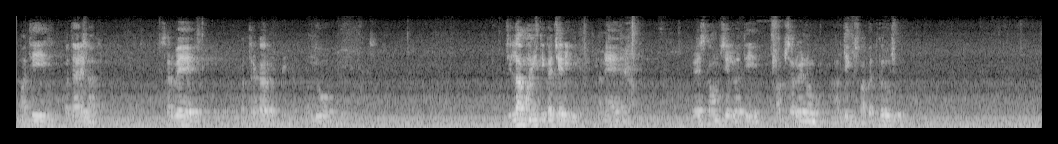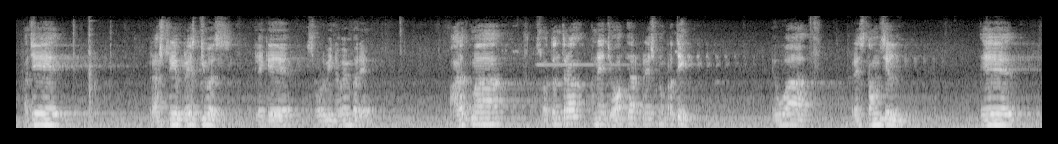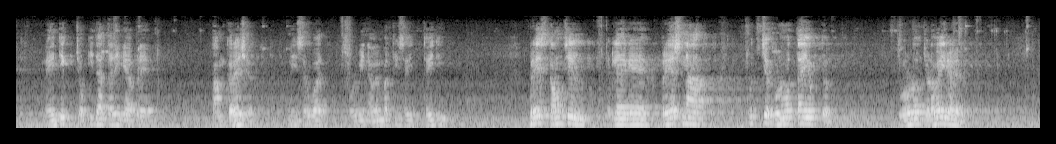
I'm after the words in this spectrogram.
જિલ્લામાંથી પધારેલા સર્વે પત્રકાર બંધુઓ, જિલ્લા માહિતી કચેરી અને પ્રેસ કાઉન્સિલ વતી આપ સર્વેનું હાર્દિક સ્વાગત કરું છું. આજે રાષ્ટ્રીય પ્રેસ દિવસ એટલે કે સોળમી નવેમ્બરે ભારતમાં સ્વતંત્ર અને જવાબદાર પ્રેસનું પ્રતીક એવું આ પ્રેસ કાઉન્સિલ એ નૈતિક ચોકીદાર તરીકે આપણે કામ કરે છે. એની શરૂઆત સોળમી નવેમ્બરથી થઈ હતી. પ્રેસ કાઉન્સિલ એટલે કે પ્રેસના ઉચ્ચ ગુણવત્તાયુક્ત ધોરણો જળવાઈ રહે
